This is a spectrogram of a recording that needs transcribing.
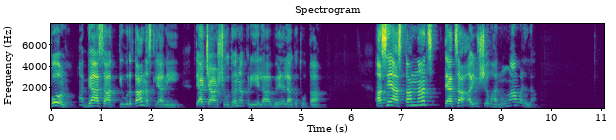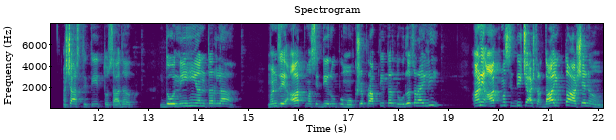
पण अभ्यासात तीव्रता नसल्याने त्याच्या शोधन क्रियेला वेळ लागत होता. असे असतानाच त्याचा आयुष्य भानू मावळला. अशा स्थितीत तो साधक दोन्हीही अंतरला. म्हणजे आत्मसिद्धी रूप मोक्षप्राप्ती तर दूरच राहिली आणि आत्मसिद्धीच्या श्रद्धायुक्त आशेनं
